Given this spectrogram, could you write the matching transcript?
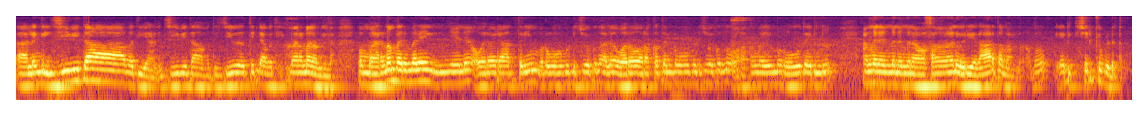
അല്ലെങ്കിൽ ജീവിതാവധിയാണ്. ജീവിതാവധി ജീവിതത്തിന്റെ അവധി മരണമാണല്ലോ. അപ്പം മരണം വരുമ്പോഴേ ഇങ്ങനെ ഓരോ രാത്രിയും റൂഹ് പിടിച്ചു വെക്കുന്നു അല്ലെങ്കിൽ ഓരോ ഉറക്കത്തിൽ റൂഹ് പിടിച്ചു വെക്കുന്നു. ഉറക്കം കഴിയുമ്പോൾ റൂഹ് തരുന്നു അങ്ങനെ അങ്ങനെ അങ്ങനെ അവസാനം ഒരു യഥാർത്ഥ മരണം. അതോ ശരിക്കും പിടുത്തം.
